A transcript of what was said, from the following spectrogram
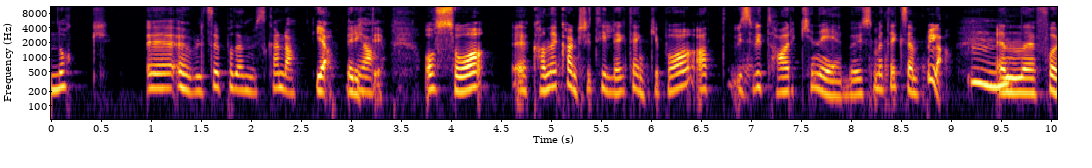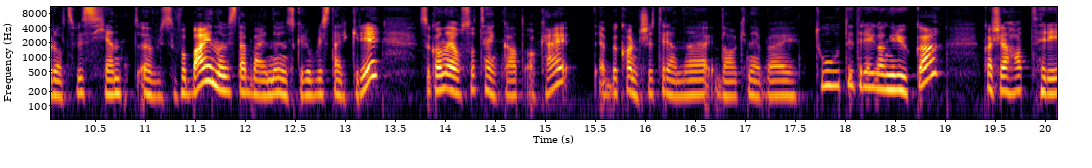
nok eh, øvelser på den muskelen, da. Ja, riktig. Ja. Og så kan jeg kanskje i tillegg tenke på at hvis vi tar knebøy som et eksempel, da, mm. en eh, forholdsvis kjent øvelse for bein, og hvis det er bein jeg ønsker å bli sterkere i, så kan jeg også tenke at OK, jeg bør kanskje trene da knebøy to til tre ganger i uka. Kanskje ha tre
